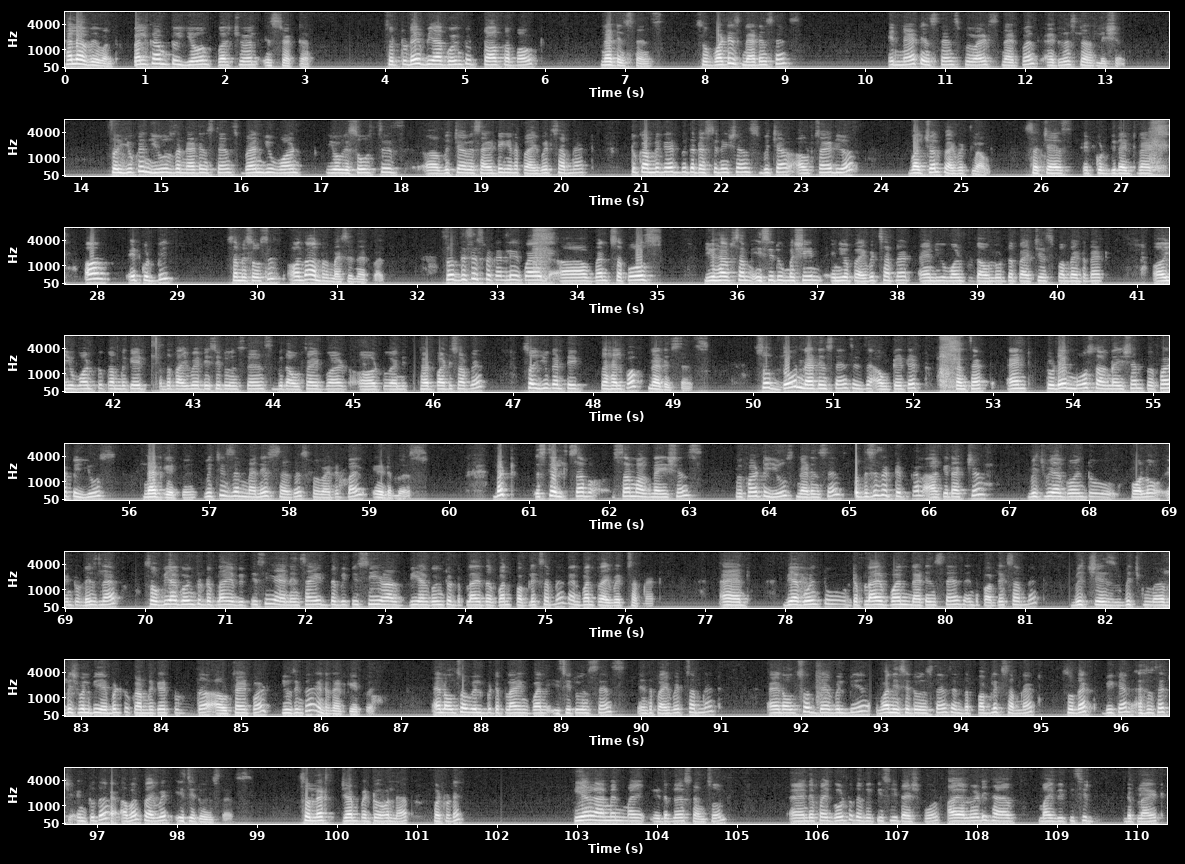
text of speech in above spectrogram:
Hello everyone, welcome to your virtual instructor. So today we are going to talk about NAT instance. So what is NAT instance? A NAT instance provides network address translation. So you can use the NAT instance when you want your resources uh, which are residing in a private subnet to communicate with the destinations which are outside your virtual private cloud such as it could be the internet or it could be some resources on the on-premises network. So this is frequently required uh, when suppose you have some EC2 machine in your private subnet and you want to download the patches from the internet or you want to communicate the private EC2 instance with outside world or to any third-party software. So you can take the help of NAT instance. So though NAT instance is the outdated concept and today most organizations prefer to use NAT Gateway, which is a managed service provided by AWS. But still, some, some organizations prefer to use NAT Instance. So this is a typical architecture which we are going to follow into this lab. So we are going to deploy a VPC and inside the VPC we are going to deploy the one public subnet and one private subnet. And we are going to deploy one NAT instance in the public subnet which is which uh, which will be able to communicate to the outside world using the internet gateway. And also we'll be deploying one ec2 instance in the private subnet. And also there will be one ec2 instance in the public subnet so that we can ssh into the our private ec2 instance. So let's jump into our lab for today. Here i'm in my aws console. And if i go to the vpc dashboard i already have my vpc deployed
